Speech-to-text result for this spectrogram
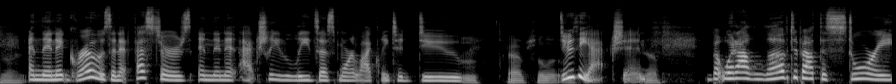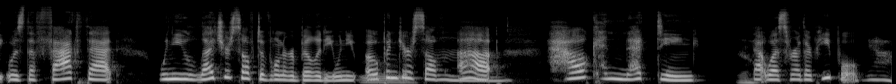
Right. and then it grows and it festers and then it actually leads us more likely to do Absolutely. do the action. Yeah. But what I loved about the story was the fact that when you let yourself to vulnerability, when you opened Mm. yourself up, Mm. how connecting Yeah. that was for other people. Yeah.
